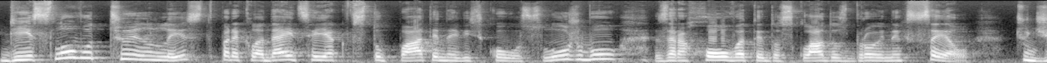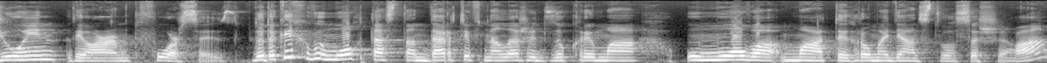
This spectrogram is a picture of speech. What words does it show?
Дієслово to enlist перекладається як вступати на військову службу, зараховувати до складу збройних сил to join the armed forces. До таких вимог та стандартів належить, зокрема, умова мати громадянство США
